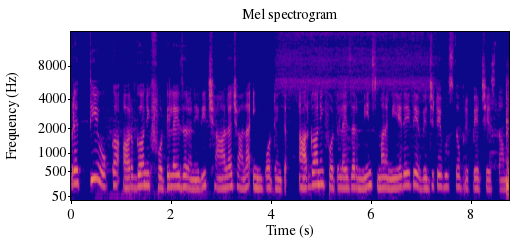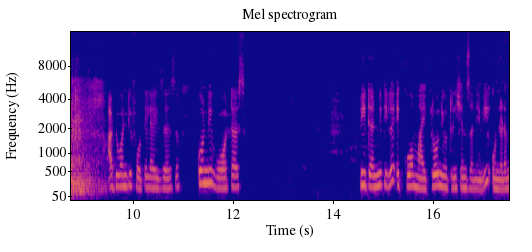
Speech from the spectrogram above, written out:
ప్రతి ఒక్క ఆర్గానిక్ ఫర్టిలైజర్ అనేది చాలా చాలా ఇంపార్టెంట్. ఆర్గానిక్ ఫర్టిలైజర్ మీన్స్ మనం ఏదైతే వెజిటేబుల్స్తో ప్రిపేర్ చేస్తామో అటువంటి ఫర్టిలైజర్స్ కొన్ని వాటర్స్ వీటన్నిటిలో ఎక్కువ మైక్రో న్యూట్రిషన్స్ అనేవి ఉండడం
